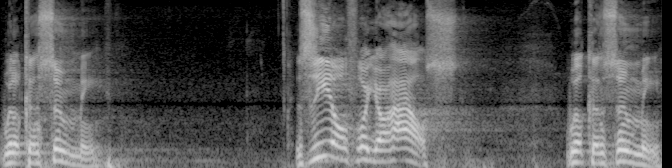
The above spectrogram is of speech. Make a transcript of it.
will consume me. Zeal for your house will consume me.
